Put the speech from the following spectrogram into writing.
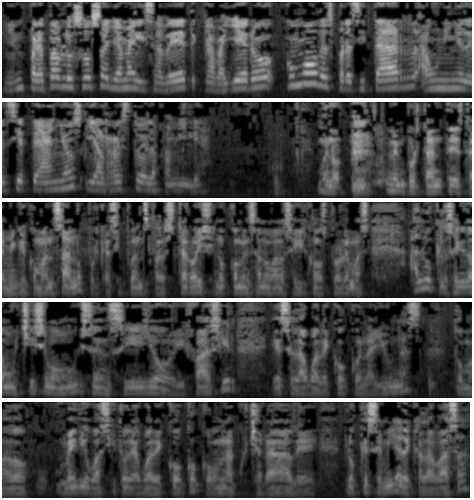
Bien, para Pablo Sosa llama Elizabeth Caballero, ¿cómo desparasitar a un niño de 7 años y al resto de la familia? Bueno, lo importante es también que coman sano, porque así pueden desparasitar hoy. Si no comen sano, van a seguir con los problemas. Algo que les ayuda muchísimo, muy sencillo y fácil, es el agua de coco en ayunas. Tomado medio vasito de agua de coco con una cucharada de lo que es semilla de calabaza,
